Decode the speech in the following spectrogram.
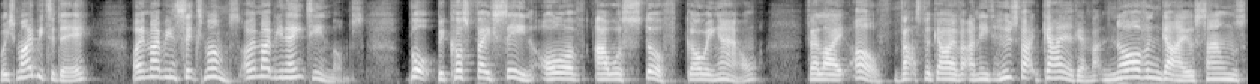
which might be today, or it might be in six months, or it might be in 18 months. But because they've seen all of our stuff going out, they're like, oh, that's the guy that I need. Who's that guy again? That northern guy who sounds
